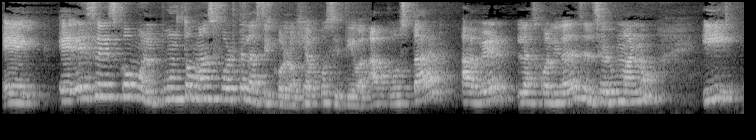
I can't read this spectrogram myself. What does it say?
eh, ese es como el punto más fuerte de la psicología positiva, apostar a ver las cualidades del ser humano y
